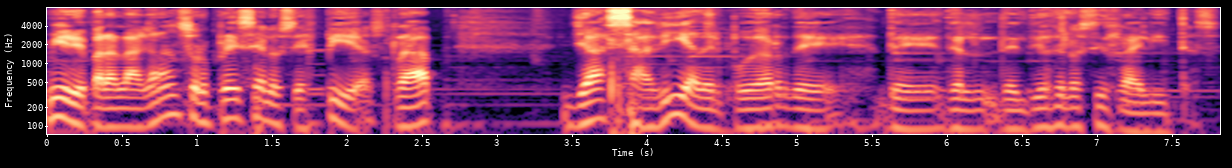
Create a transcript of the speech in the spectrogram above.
Mire, para la gran sorpresa de los espías, Raab ya sabía del poder del, del Dios de los israelitas.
